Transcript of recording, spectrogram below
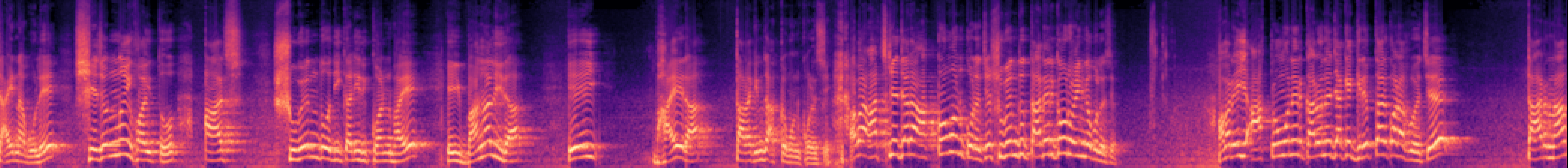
চায় না বলে, সেজন্যই হয়তো আজ শুভেন্দু অধিকারীর কনভায়ে এই বাঙালিরা এই ভাইয়েরা, তারা কিন্তু আক্রমণ করেছে। আবার আজকে যারা আক্রমণ করেছে, শুভেন্দু তাদেরকেও রোহিঙ্গা বলেছে। আবার এই আক্রমণের কারণে যাকে গ্রেপ্তার করা হয়েছে, তার নাম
